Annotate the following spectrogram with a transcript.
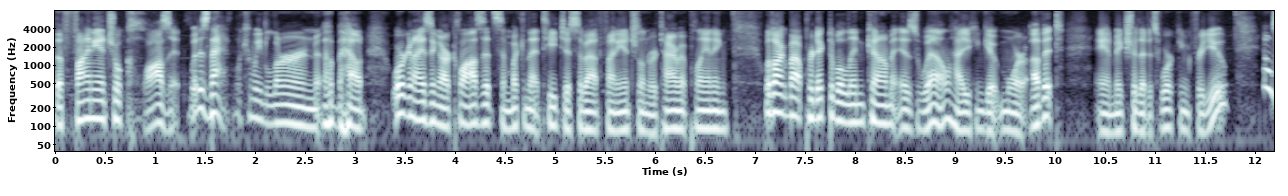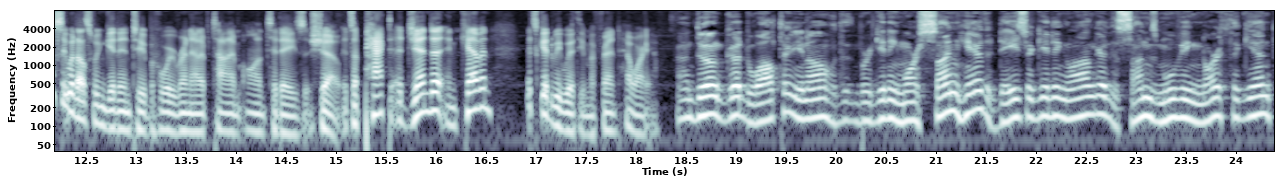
The financial closet. What is that? What can we learn about organizing our closets and what can that teach us about financial and retirement planning? We'll talk about predictable income as well, how you can get more of it and make sure that it's working for you. And we'll see what else we can get into before we run out of time on today's show. It's a packed agenda. And Kevin, it's good to be with you, my friend. How are you? I'm doing good, Walter. You know, we're getting more sun here. The days are getting longer. The sun's moving north again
